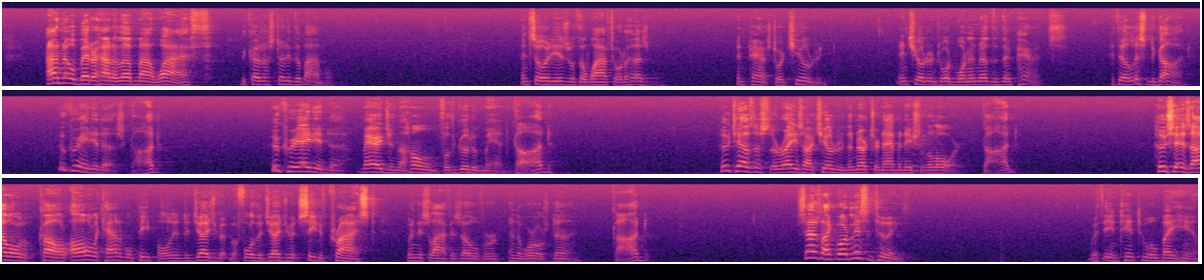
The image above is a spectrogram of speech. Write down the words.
I know better how to love my wife because I studied the Bible. And so it is with a wife toward a husband, and parents toward children, and children toward one another, their parents. If they'll listen to God. Who created us? God. Who created marriage and the home for the good of man? God. Who tells us to raise our children the nurture and admonition of the Lord? God who says, I will call all accountable people into judgment before the judgment seat of Christ when this life is over and the world's done? God. Sounds like we ought to listen to him with the intent to obey him.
